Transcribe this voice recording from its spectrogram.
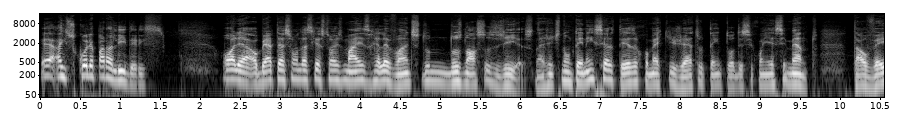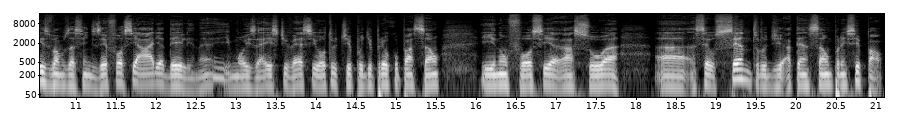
é a escolha para líderes. Olha, Alberto, essa é uma das questões mais relevantes do, dos nossos dias. Né? A gente não tem nem certeza como é que Jetro tem todo esse conhecimento talvez, vamos assim dizer, fosse a área dele, né? E Moisés tivesse outro tipo de preocupação e não fosse a sua a seu centro de atenção principal.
